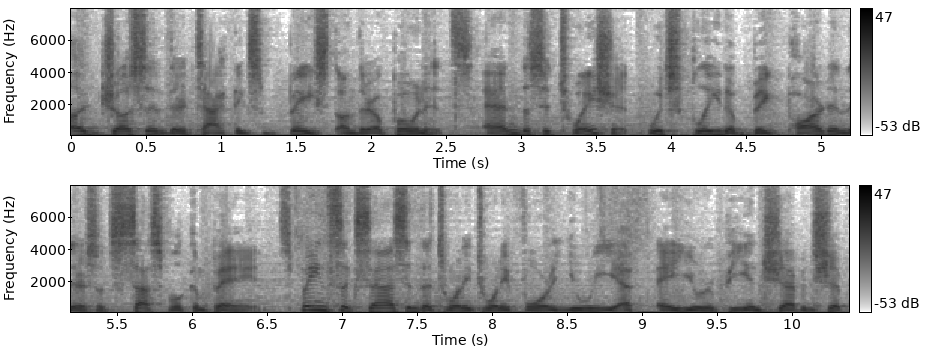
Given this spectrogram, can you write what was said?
adjusted their tactics based on their opponents and the situation, which played a big part in their successful campaign. Spain's success in the 2024 UEFA European Championship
